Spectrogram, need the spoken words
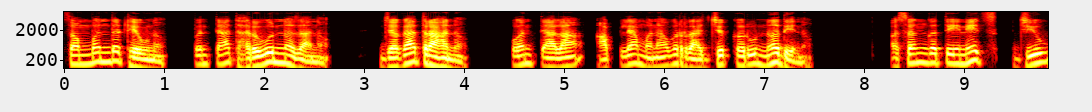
संबंध ठेवणं पण त्यात हरवून न जाणं जगात राहणं पण त्याला आपल्या मनावर राज्य करू न देणं. असंगतेनेच जीव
